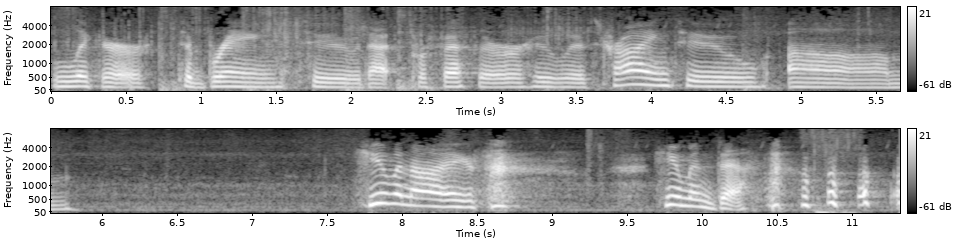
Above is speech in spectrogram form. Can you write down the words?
liquor to bring to that professor who is trying to um, humanize human death.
